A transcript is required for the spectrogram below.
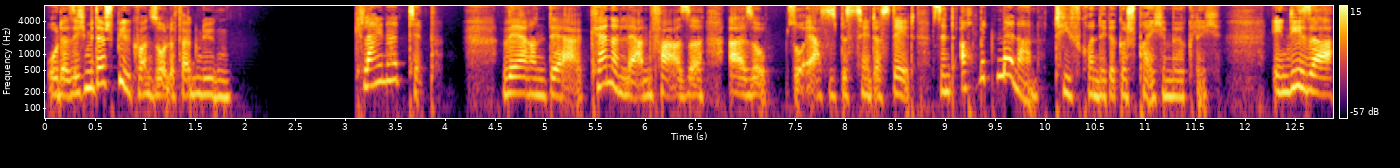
oder sich mit der Spielkonsole vergnügen. Kleiner Tipp. Während der Kennenlernphase, also so erstes bis zehntes Date, sind auch mit Männern tiefgründige Gespräche möglich. In dieser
